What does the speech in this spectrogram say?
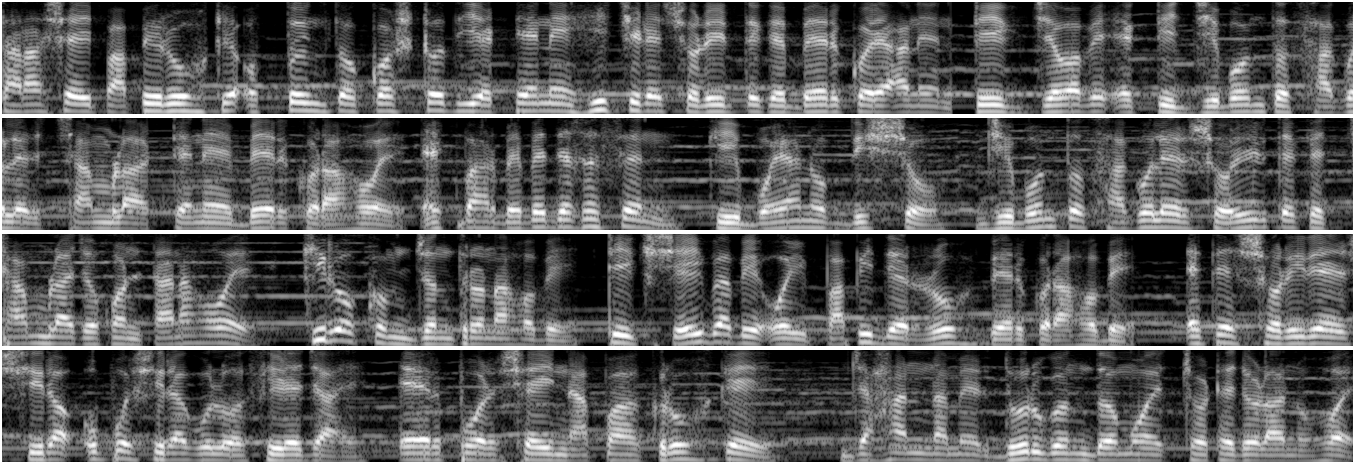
তারা সেই পাপি রুহকে অত্যন্ত কষ্ট দিয়ে টেনে হিচড়ে শরীর থেকে বের করে আনেন। ঠিক যেভাবে একটি জীবন্ত ছাগলের চামড়া টেনে বের করা হয়। একবার ভেবে দেখেছেন? কি ভয়ানক দৃশ্য! জীবন্ত ছাগলের শরীর থেকে চামড়া যখন টানা হয় কীরকম যন্ত্রণা হবে? ঠিক সেইভাবে ওই পাপীদের রুহ বের করা হবে। এতে শরীরের শিরা উপশিরাগুলো ছিঁড়ে যায়। এরপর সেই নাপাক রুহকে জাহান নামের দুর্গন্ধময় চটে জড়ানো হয়।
